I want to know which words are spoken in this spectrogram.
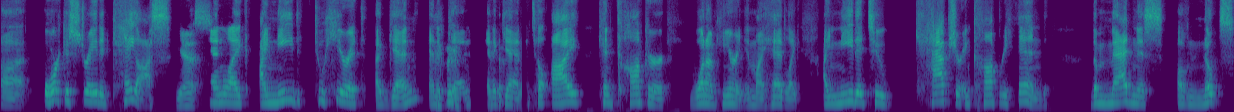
uh orchestrated chaos. Yes. And like I need to hear it again and again and again until I can conquer what I'm hearing in my head. Like I needed to capture and comprehend the madness of notes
